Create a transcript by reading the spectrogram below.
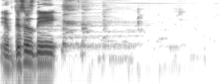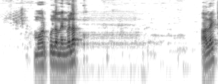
If this is the Mohr Coulomb envelope, alright.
